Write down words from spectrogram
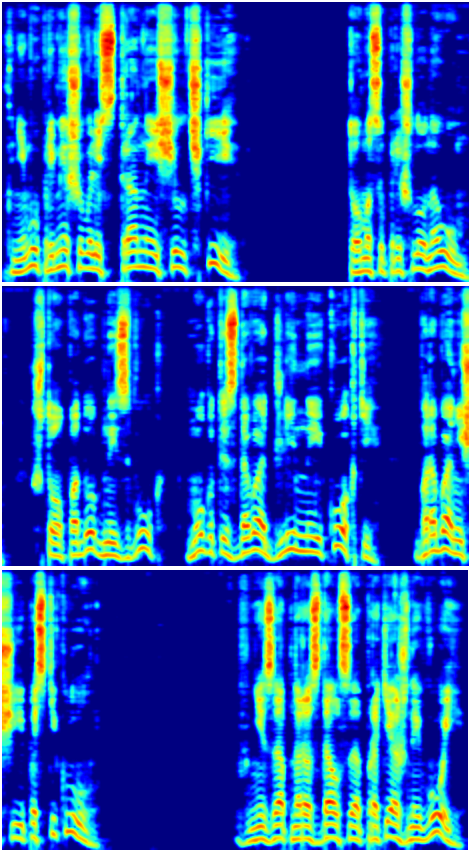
к нему примешивались странные щелчки. Томасу пришло на ум, что подобный звук могут издавать длинные когти, барабанящие по стеклу. Внезапно раздался протяжный вой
